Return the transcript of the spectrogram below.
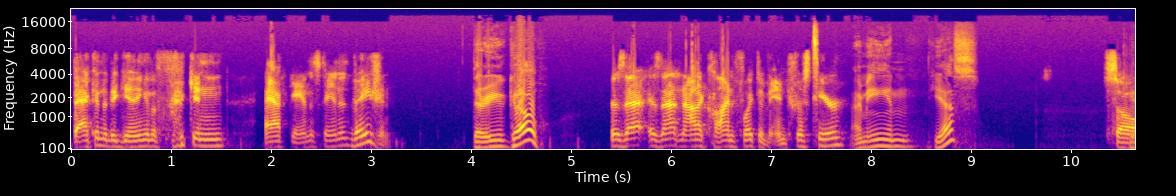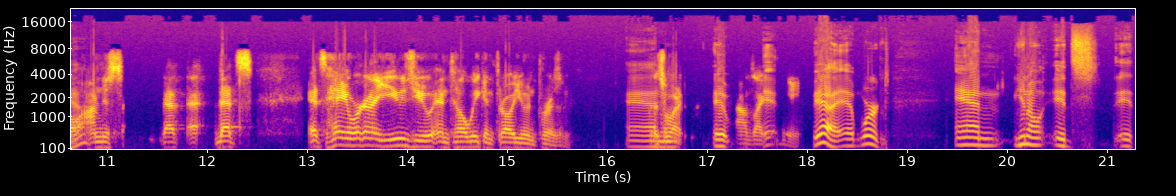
back in the beginning of the freaking Afghanistan invasion. There you go. Is that is that not a conflict of interest here? I mean, yes. So Yeah. I'm just that, that that's it's hey we're gonna use you until we can throw you in prison. And That's what it sounds like to me. Yeah, it worked. And you know, it's it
